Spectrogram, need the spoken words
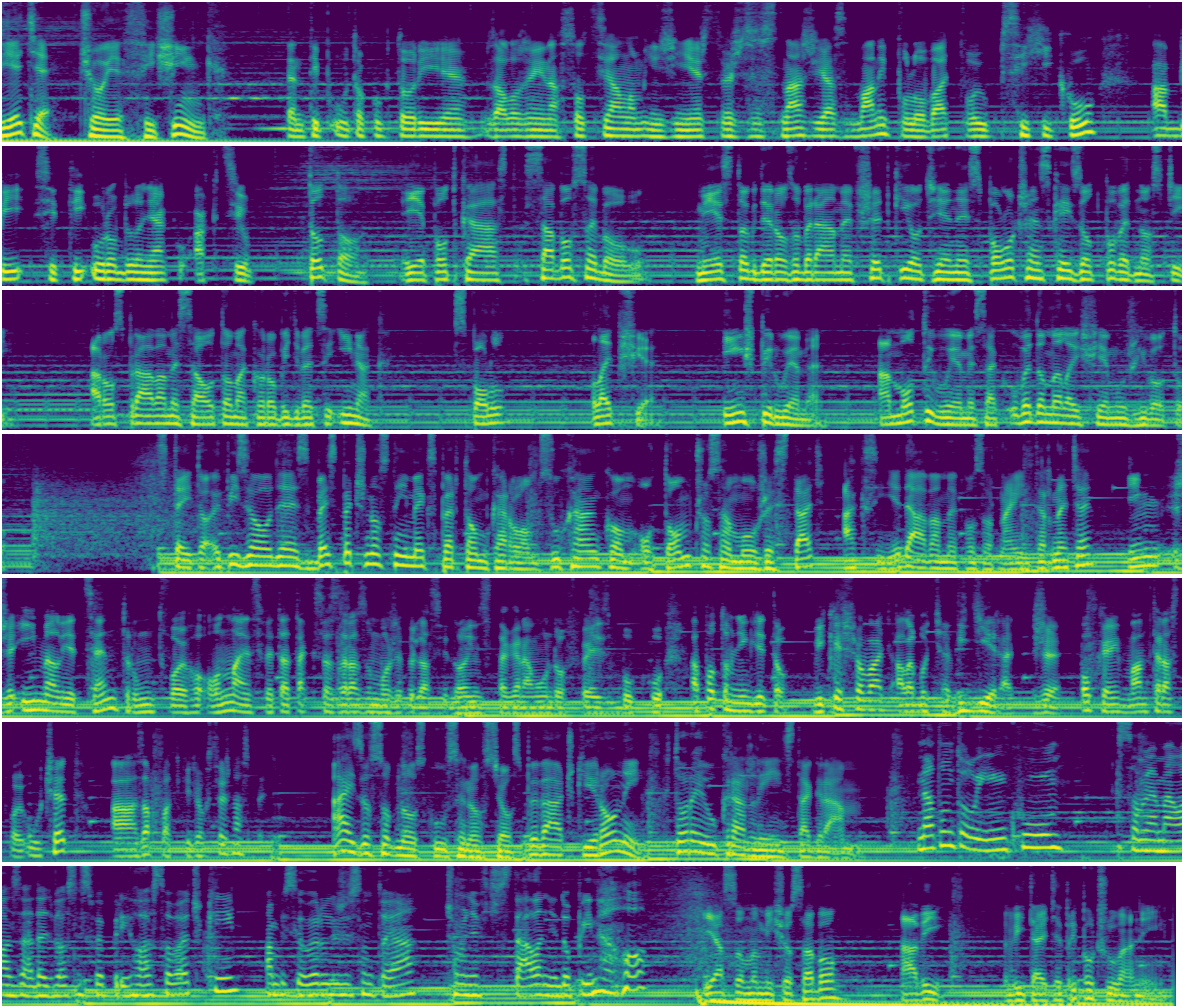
Viete, čo je phishing? ten typ útoku, ktorý je založený na sociálnom inžinierstve, že sa snažia zmanipulovať tvoju psychiku, aby si ty urobil nejakú akciu. Toto je podcast Sabo sebou. Miesto, kde rozoberáme všetky otiene spoločenskej zodpovednosti a rozprávame sa o tom, ako robiť veci inak. Spolu lepšie. Inšpirujeme a motivujeme sa k uvedomelejšiemu životu. V tejto epizóde s bezpečnostným expertom Karlom Suchánkom o tom, čo sa môže stať, ak si nedávame pozor na internete. Tým, že e-mail je centrum tvojho online sveta, tak sa zrazu môže prihlásiť do Instagramu, do Facebooku a potom niekde to vykešovať alebo ťa vydierať, že OK, mám teraz tvoj účet a zaplať, keď ho chceš naspäť. Aj s osobnou skúsenosťou speváčky Rony, ktorej ukradli Instagram. Na tomto linku som ja mala zadať vlastne svoje prihlasovačky, aby si overili, že som to ja, čo mne stále nedopínalo. Ja som Mišo Sabo a vy, vítajte pri počúvaní.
